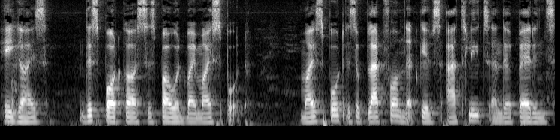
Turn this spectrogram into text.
Hey guys, this podcast is powered by MySport. MySport is a platform that gives athletes and their parents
